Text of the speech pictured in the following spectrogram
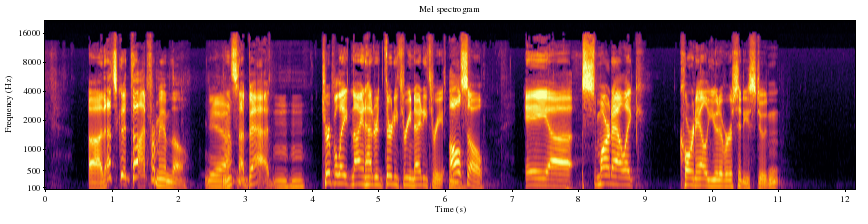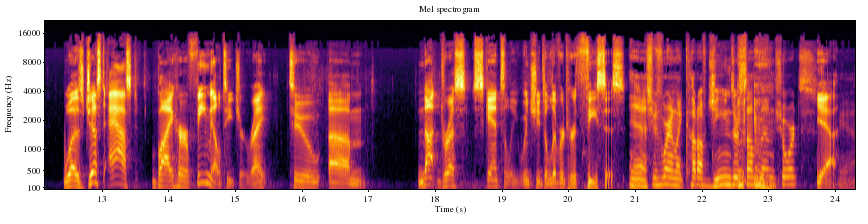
uh, that's good thought from him, though. Yeah. that's not bad. Mm-hmm. Triple eight nine hundred thirty three ninety three. Also, a uh, smart aleck Cornell University student was just asked by her female teacher, right, to um, not dress scantily when she delivered her thesis. Yeah, she was wearing like cut off jeans or something, shorts. Yeah. Yeah.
